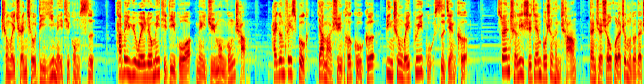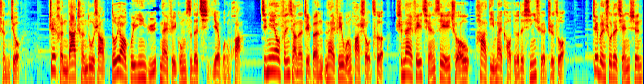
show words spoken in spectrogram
成为全球第一媒体公司。它被誉为流媒体帝国、美剧梦工厂，还跟 Facebook、亚马逊和谷歌并称为硅谷四剑客。虽然成立时间不是很长，但却收获了这么多的成就。这很大程度上都要归因于奈飞公司的企业文化。今天要分享的这本《奈飞文化手册》是奈飞前 CHO 帕蒂麦考德的心血之作。这本书的前身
